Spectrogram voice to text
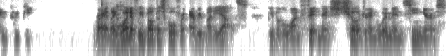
and compete? right? Like, Right. what if we built a school for everybody else? People who want fitness, children, women, seniors.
